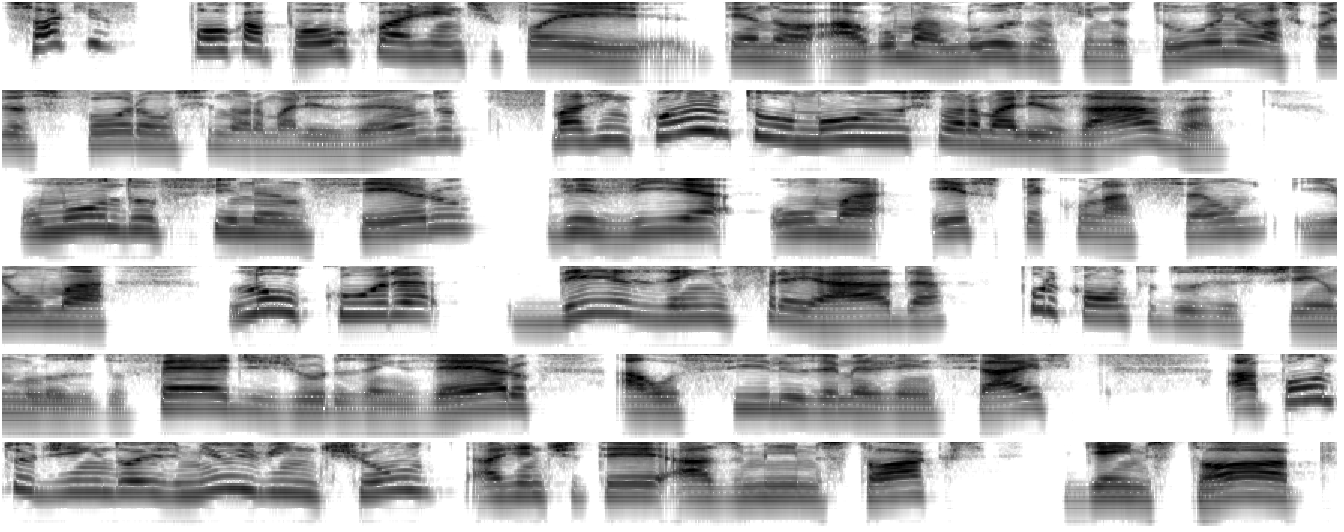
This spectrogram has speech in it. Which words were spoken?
Só que pouco a pouco a gente foi tendo alguma luz no fim do túnel, as coisas foram se normalizando, mas enquanto o mundo se normalizava, o mundo financeiro vivia uma especulação e uma loucura desenfreada por conta dos estímulos do Fed, juros em zero, auxílios emergenciais a ponto de em 2021 a gente ter as meme stocks, GameStop,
